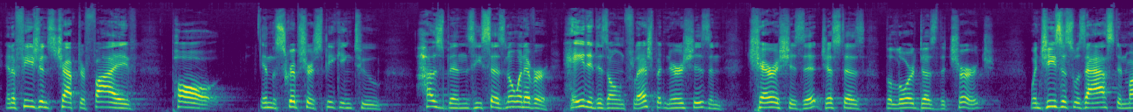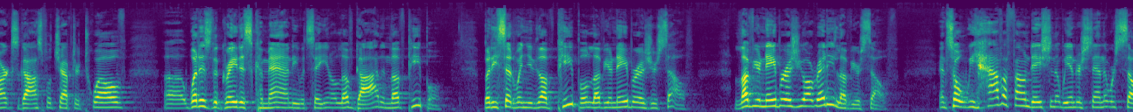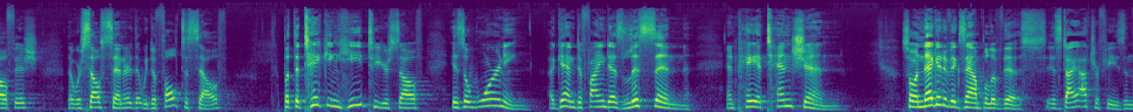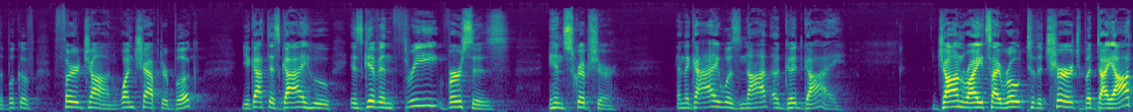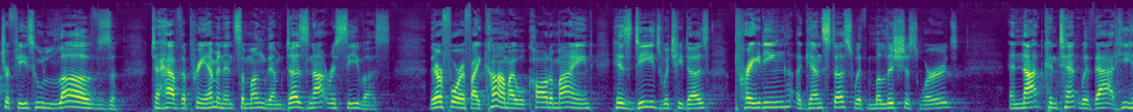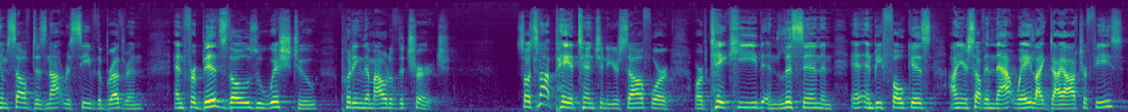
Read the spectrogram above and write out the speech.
In Ephesians chapter 5, Paul, in the scripture, speaking to husbands, he says, No one ever hated his own flesh, but nourishes and cherishes it, just as the Lord does the church. When Jesus was asked in Mark's Gospel, chapter 12, uh, what is the greatest command? He would say, You know, love God and love people. But he said, when you love people, love your neighbor as yourself. Love your neighbor as you already love yourself. And so we have a foundation that we understand that we're selfish, that we're self centered, that we default to self. But the taking heed to yourself is a warning, again, defined as listen and pay attention. So, a negative example of this is Diotrephes in the book of 3 John, one chapter book. You got this guy who is given three verses in Scripture. And the guy was not a good guy. John writes, I wrote to the church, but Diotrephes, who loves to have the preeminence among them, does not receive us. Therefore, if I come, I will call to mind his deeds which he does, prating against us with malicious words. And not content with that, he himself does not receive the brethren and forbids those who wish to, putting them out of the church. So it's not pay attention to yourself or, or take heed and listen and, and, be focused on yourself in that way, like Diotrephes.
